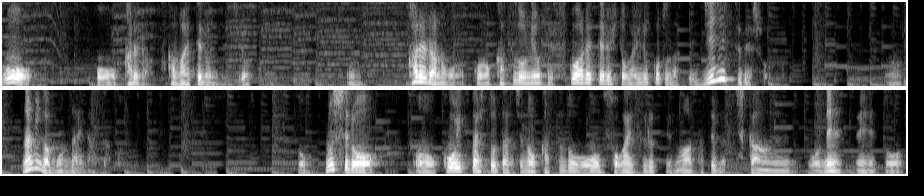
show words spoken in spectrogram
を、こう、彼らは捕まえてるんですよ。うん。彼らのこの活動によって救われてる人がいることだって事実でしょう何が問題なんだと。そうむしろ、こういった人たちの活動を阻害するっていうのは、例えば痴漢をね、えっ、ー、と、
